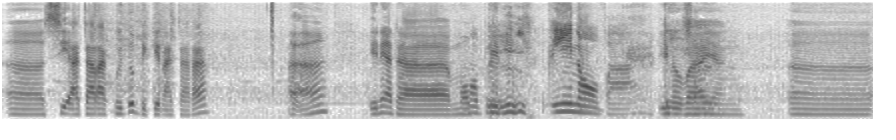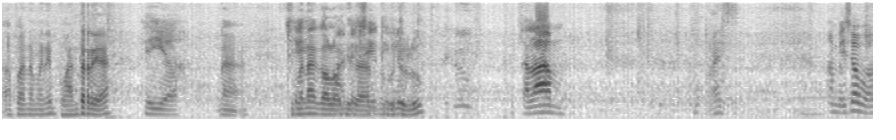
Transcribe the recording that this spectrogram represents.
eh, si acaraku itu bikin acara eh, ini ada mobil, Innova. Innova Diesel. yang eh, apa namanya buanter ya Iya. nah gimana Sik, kalau kita nunggu dulu Salam. nice Ambil siapa?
